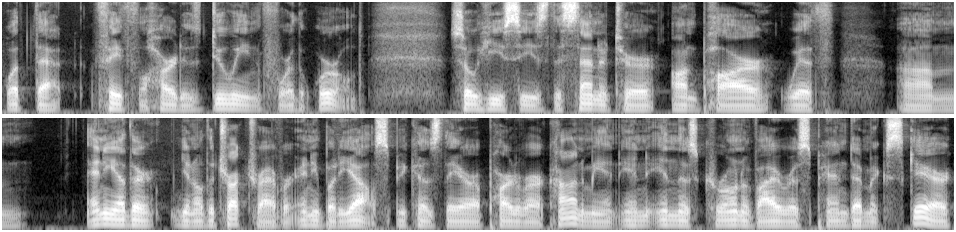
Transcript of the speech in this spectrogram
what that faithful heart is doing for the world. So he sees the senator on par with um, any other, you know, the truck driver, anybody else, because they are a part of our economy. And in, in this coronavirus pandemic scare,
